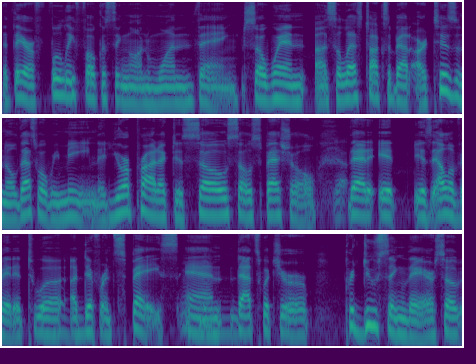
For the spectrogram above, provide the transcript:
that they are fully focusing on one thing. So when uh, Celeste talks about artisanal, that's what we mean. That your product is so so special yep. that it is elevated to a, a different space, mm-hmm. and that's what you're producing there. So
